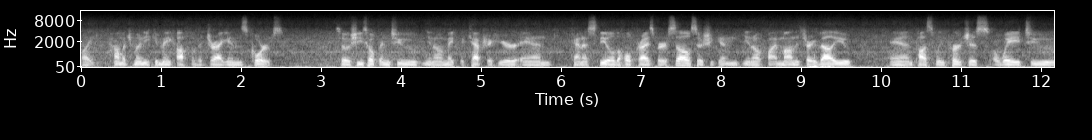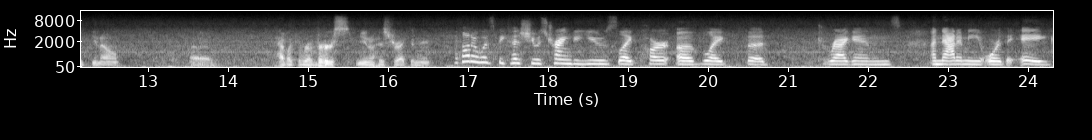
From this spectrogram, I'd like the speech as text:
like how much money you can make off of a dragon's corpse. So she's hoping to, you know, make the capture here and kind of steal the whole prize for herself, so she can, you know, find monetary value and possibly purchase a way to, you know, uh, have like a reverse, you know, hysterectomy. I thought it was because she was trying to use like part of like the dragon's anatomy or the egg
